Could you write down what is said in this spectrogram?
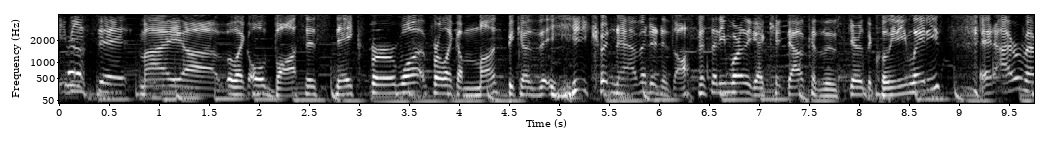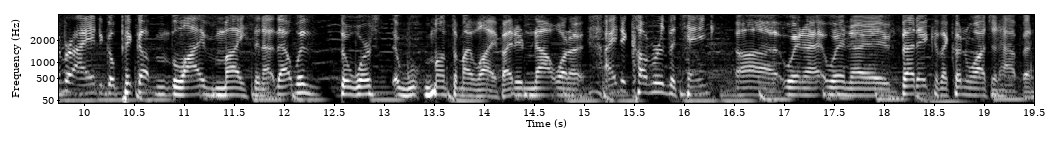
babysit my uh, like old boss's snake for one for like a month because he couldn't have it in his office anymore. They got kicked out because it scared the cleaning ladies. And I remember I had to go pick up live mice, and I, that was the worst w- month of my life. I did not want to. I had to cover the tank uh, when I when I fed it because I couldn't watch it happen.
